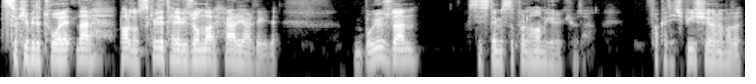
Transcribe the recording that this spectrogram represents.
Skibidi tuvaletler, pardon Skibidi televizyonlar her yerdeydi. Bu yüzden sistemi sıfırlamam gerekiyordu. Fakat hiçbir işe yaramadı.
